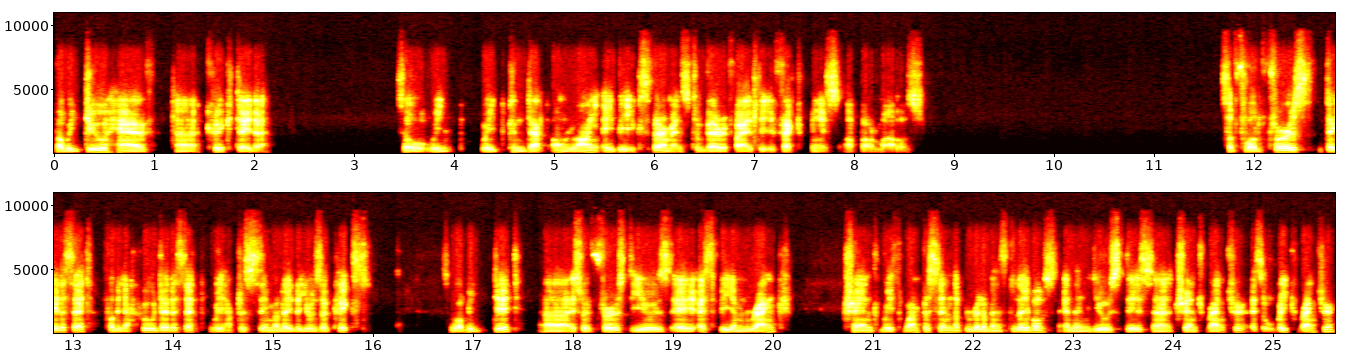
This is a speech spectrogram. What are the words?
but we do have uh, click data. So we, we conduct online A-B experiments to verify the effectiveness of our models. So for the first data set, for the Yahoo data set, we have to simulate the user clicks. So what we did uh, is we first use a SVM rank trained with 1% of relevance labels, and then use this uh, trend ranker as a weak ranker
